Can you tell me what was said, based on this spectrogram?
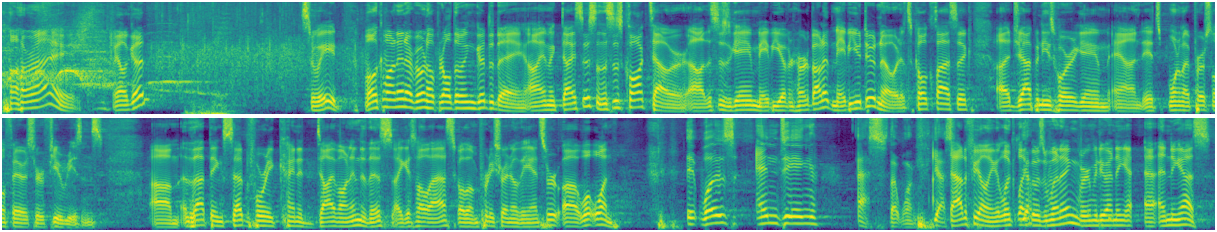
All right. We all good? Sweet. Welcome on in, everyone. Hope you're all doing good today. I'm Ecdycis, and this is Clock Tower. Uh, this is a game, maybe you haven't heard about it, maybe you do know it. It's a cult classic, uh, Japanese horror game, and it's one of my personal favorites for a few reasons. Um, that being said, before we kind of dive on into this, I guess I'll ask, although I'm pretty sure I know the answer, uh, what one? It was ending S, that one. Yes. I had a feeling. It looked like Yep. it was winning. We're going to be doing ending, uh, ending S.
